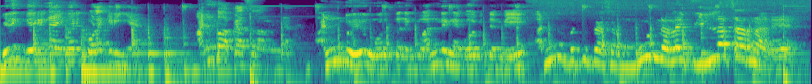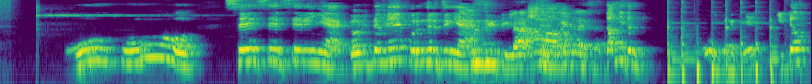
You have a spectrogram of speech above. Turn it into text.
எதுக்கு வெறி நாய் மாதிரி குலைக்கிறீங்க? அன்பா பேசலாம்? அன்பு ஒருத்தனுக்கு வந்துங்க கோபி தம்பி. அன்பு பத்தி பேசுற மூட்ல எல்லாம் இப்ப இல்ல சார் நானு. ஓஹோ. சரி சரி சரிங்க. கோபி தம்பி புரிஞ்சிருச்சுங்க. புரிஞ்சுக்கிட்டீங்களா? ஆமா. தம்பி தம்பி. ஒருத்தனுக்கு இடம்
